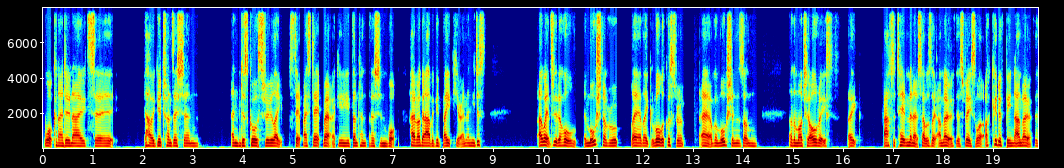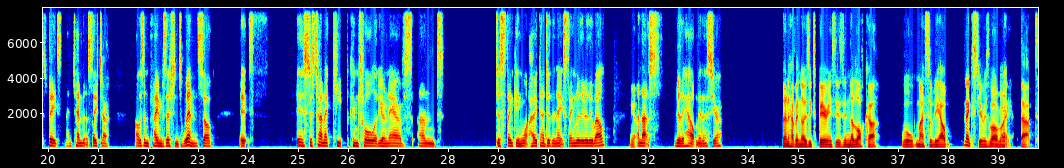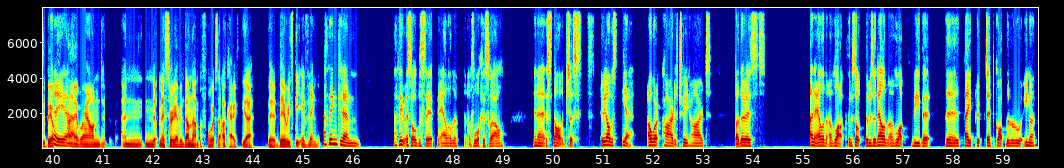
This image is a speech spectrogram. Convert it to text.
What can I do now to have a good transition and just go through like step by step? Right, okay, you've done transition. What? How am I going to have a good bike here? And then you just, I went through the whole emotional, uh, like roller coaster uh, of emotions on on the Montreal race. Like after ten minutes, I was like, I'm out of this race. Well, I could have been, I'm out of this race, and then ten minutes later, I was in prime position to win. So it's it's just trying to keep control of your nerves and just thinking, what, how can I do the next thing really, really well? Yeah. And that's really helped me this year. And having those experiences in the locker will massively help next year as well, right? That to be able Yeah, yeah. around and not necessarily having done that before, it's like, okay, yeah, there, there is the I evidence. think, I think um I think there's obviously an element of luck as well. You know, it's not just I mean obviously yeah, I work hard, I train hard, but there is an element of luck. There was a, there was an element of luck for me that the bike group did go up the road, you know,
